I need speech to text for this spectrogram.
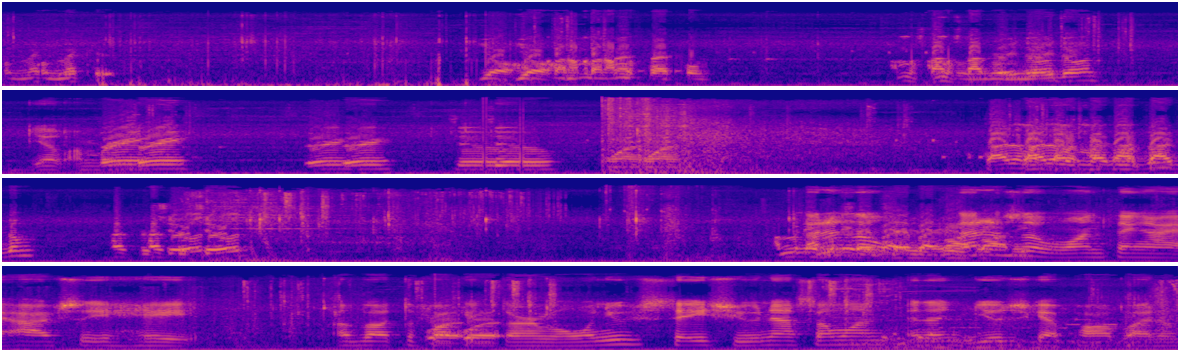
Oh, make it. Yo, yo, I'm, I'm, I'm a platform. I'm a sniper. I'm a sniper. You doing? Yep, I'm ready. Three, three, two, one, one. Tag them, tag them, tag them. That's for shield. I'm gonna That is, get the, hit by his that is the one thing I actually hate about the What? fucking What? thermal. When you stay shooting at someone and then you'll just get popped by them.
